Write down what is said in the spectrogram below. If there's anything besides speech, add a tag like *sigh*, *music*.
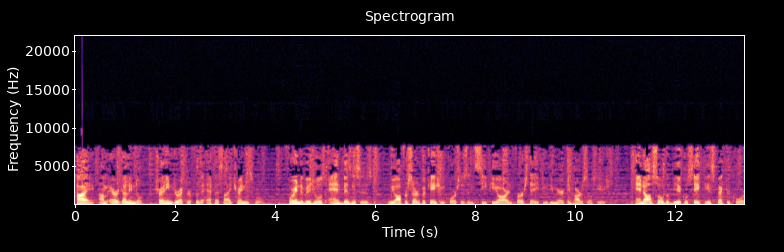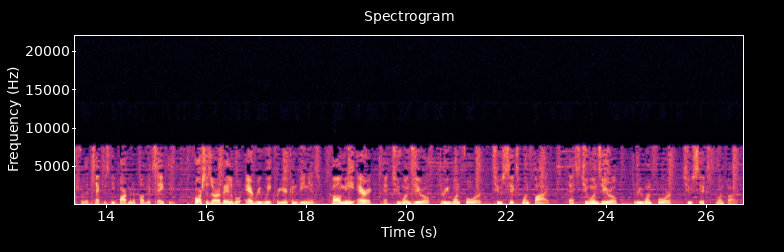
Hi, I'm Eric Galindo, Training Director for the FSI Training School. For individuals and businesses, we offer certification courses in CPR and First Aid through the American Heart Association. And also the Vehicle Safety Inspector course for the Texas Department of Public Safety. Courses are available every week for your convenience. Call me, Eric, at 210-314-2615. That's 210-314-2615.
